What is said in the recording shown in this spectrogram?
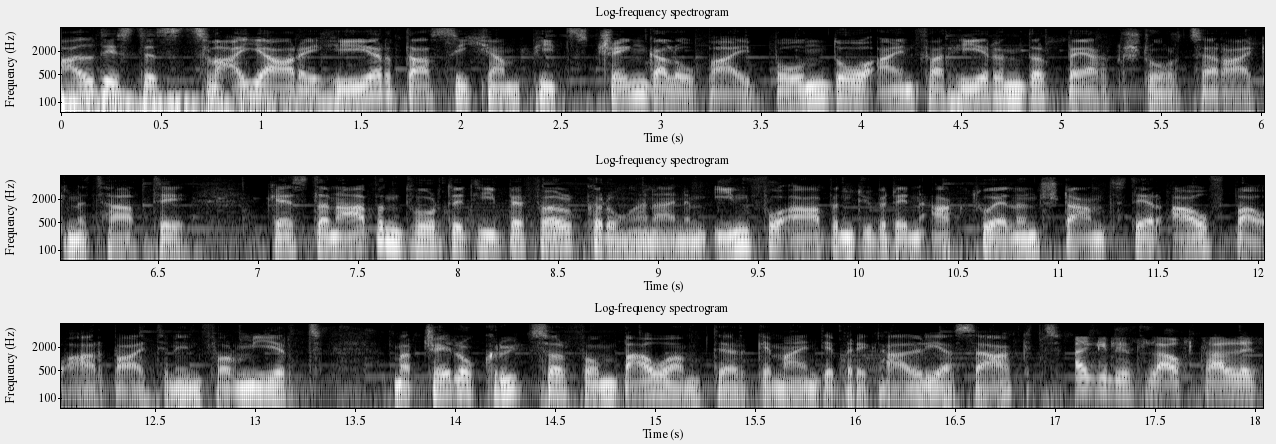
Bald ist es zwei Jahre her, dass sich am Piz Cengalo bei Bondo ein verheerender Bergsturz ereignet hatte. Gestern Abend wurde die Bevölkerung an einem Infoabend über den aktuellen Stand der Aufbauarbeiten informiert. Marcello Krüzer vom Bauamt der Gemeinde Bregaglia sagt, Eigentlich läuft alles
